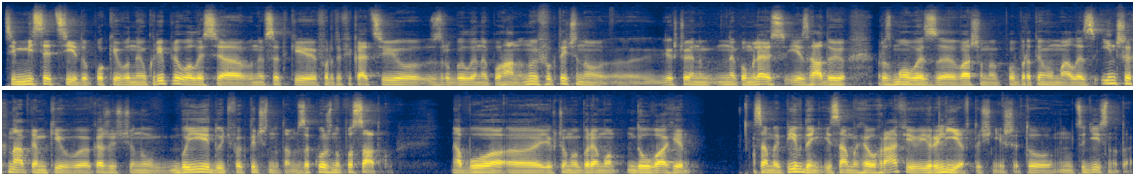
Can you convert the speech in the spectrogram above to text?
ці місяці, допоки вони укріплювалися, вони все-таки фортифікацію зробили непогано. Ну і фактично, е, якщо я не- помиляюсь, і згадую розмови з вашими побратимами, але з інших напрямків е, кажуть, що ну бої йдуть фактично там за кожну посадку. Або якщо ми беремо до уваги саме південь і саме географію і рельєф, точніше, то ну, це дійсно так.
